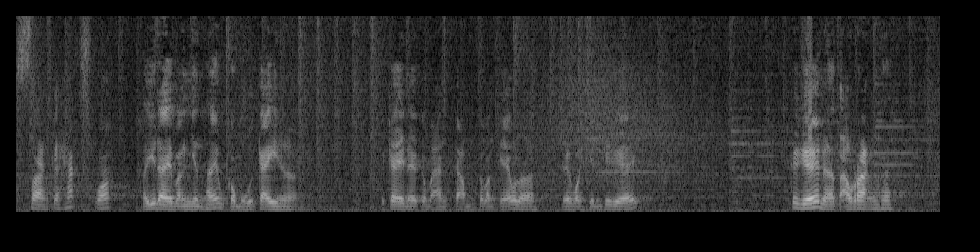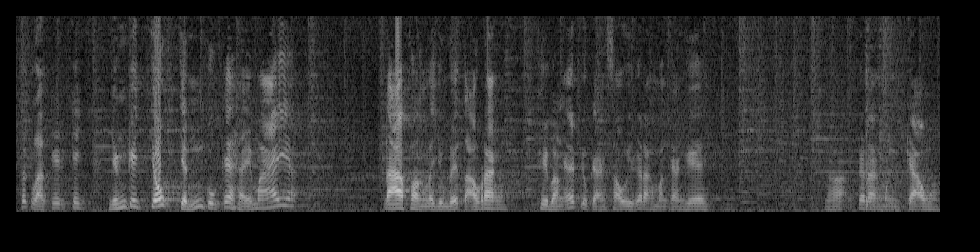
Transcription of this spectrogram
sang cái hack squat. Ở dưới đây bạn nhìn thấy còn một cái cây nữa. Cái cây này các bạn cầm các bạn kéo lên để hoàn chỉnh cái ghế. Cái ghế này nó tạo răng thôi. Tức là cái cái những cái chốt chỉnh của cái hệ máy á, đa phần là dùng để tạo răng. Khi bạn ép vô càng sâu thì cái răng bạn càng ghê. Đó, cái răng bằng cao không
